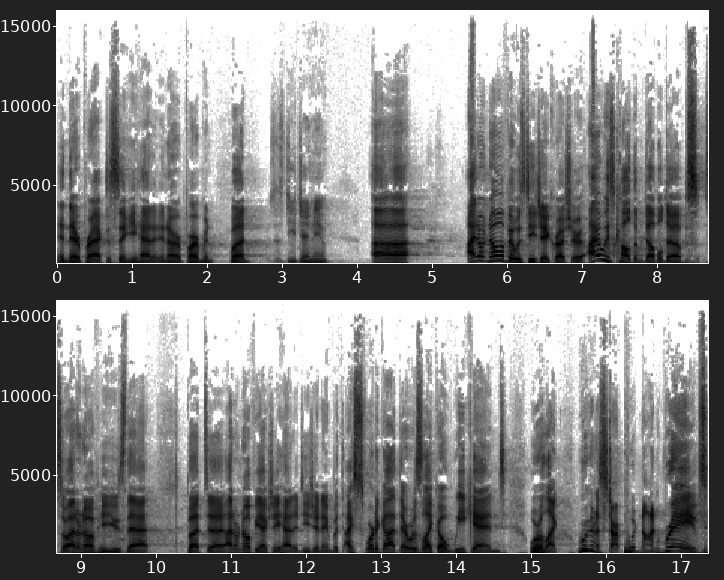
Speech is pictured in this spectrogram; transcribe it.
in there practicing. He had it in our apartment. What? What was his DJ name? Uh, I don't know if it was DJ Crusher. I always called them Double Dubs, so I don't know if he used that. But uh, I don't know if he actually had a DJ name. But I swear to God, there was like a weekend where we're like, we're gonna start putting on raves,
